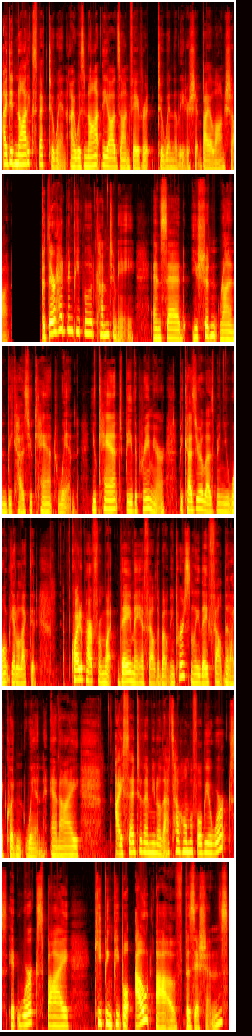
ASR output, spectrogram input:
I did not expect to win. I was not the odds on favorite to win the leadership by a long shot. But there had been people who'd come to me and said, You shouldn't run because you can't win. You can't be the premier because you're a lesbian, you won't get elected. Quite apart from what they may have felt about me personally, they felt that I couldn't win. And I I said to them, you know, that's how homophobia works. It works by keeping people out of positions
